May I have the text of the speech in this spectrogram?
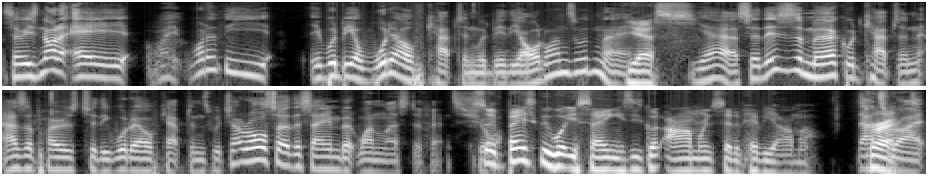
So he's not a wait. What are the? It would be a wood elf captain. Would be the old ones, wouldn't they? Yes. Yeah. So this is a Mirkwood captain, as opposed to the wood elf captains, which are also the same but one less defense. Sure. So basically, what you're saying is he's got armor instead of heavy armor. That's Correct. right.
